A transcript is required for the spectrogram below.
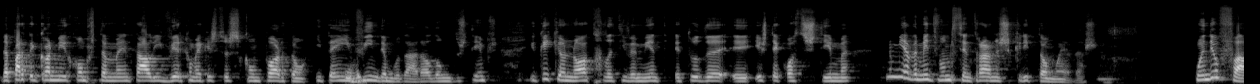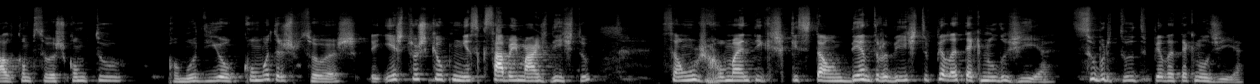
da parte da economia comportamental e ver como é que as pessoas se comportam e têm uhum. vindo a mudar ao longo dos tempos. E o que é que eu noto relativamente a todo eh, este ecossistema, nomeadamente vou-me centrar nas criptomoedas. Quando eu falo com pessoas como tu, como o Diogo, como outras pessoas, e as pessoas que eu conheço que sabem mais disto, são os românticos que estão dentro disto pela tecnologia, sobretudo pela tecnologia,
